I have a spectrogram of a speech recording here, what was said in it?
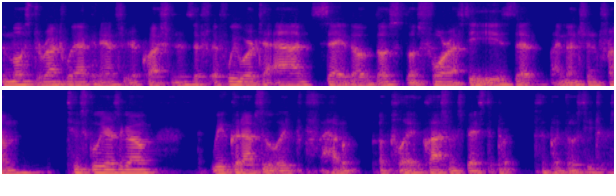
the most direct way I can answer your question is if, if we were to add, say, those, those those four FTEs that I mentioned from two school years ago, we could absolutely have a, a play classroom space to put to put those teachers.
